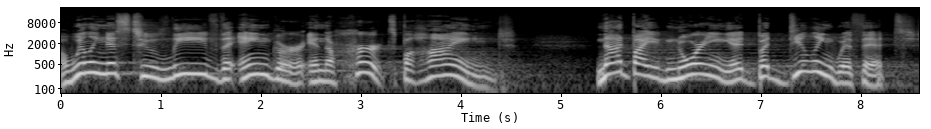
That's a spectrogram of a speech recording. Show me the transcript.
a willingness to leave the anger and the hurt behind, not by ignoring it, but dealing with it.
